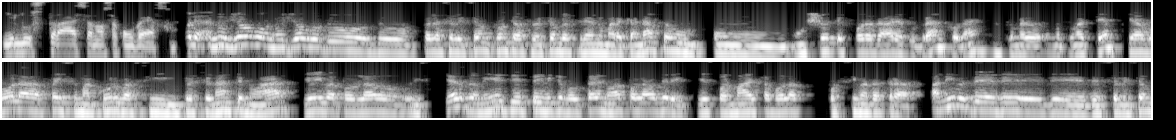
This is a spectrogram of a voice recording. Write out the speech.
e ilustrar essa nossa conversa? Olha, no jogo, no jogo do, do pela seleção contra a seleção brasileira no Maracanã foi um, um, um chute fora da área do branco, né? No primeiro, no primeiro tempo, que a bola fez uma curva assim impressionante no ar. Eu ia para o lado esquerdo, e teve que voltar no ar para o lado direito e formar essa bola por cima da trave. A nível de, de, de, de seleção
